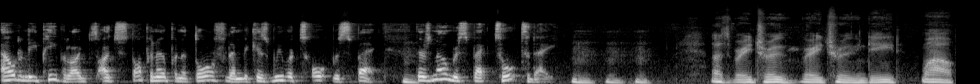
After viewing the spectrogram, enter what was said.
elderly people. I'd, I'd stop and open a door for them because we were taught respect. Mm. There's no respect taught today. Mm-hmm. That's very true. Very true indeed. Wow.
